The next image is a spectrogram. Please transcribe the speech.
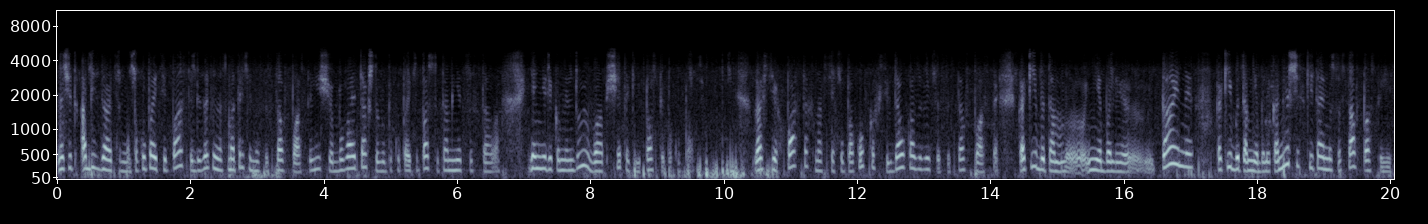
Значит, обязательно покупайте пасту, обязательно смотрите на состав пасты. Еще бывает так, что вы покупаете пасту, там нет состава. Я не рекомендую вообще такие пасты покупать. На всех пастах, на всех упаковках всегда указывается состав пасты. Какие бы там э, не были тайны, какие бы там не были коммерческие тайны, состав пасты есть.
